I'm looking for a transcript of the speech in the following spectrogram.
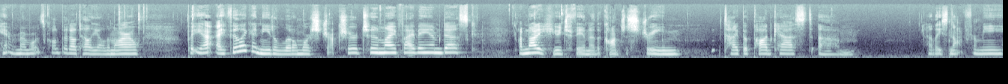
Can't remember what it's called, but I'll tell y'all tomorrow. But yeah, I feel like I need a little more structure to my 5 a.m. desk. I'm not a huge fan of the conscious stream type of podcast, um, at least not for me.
